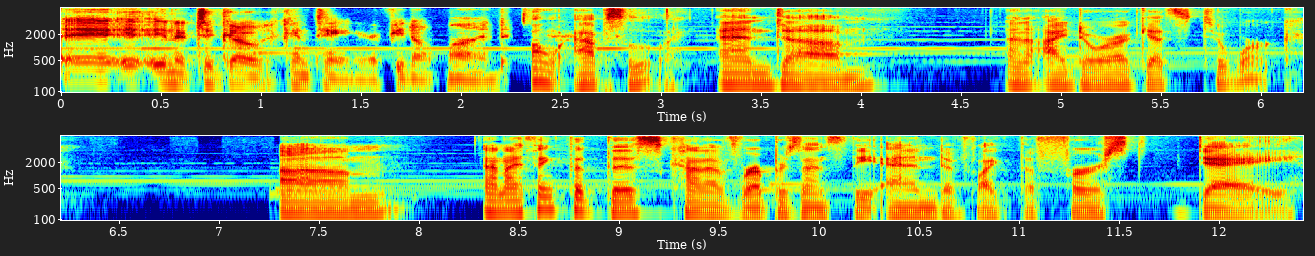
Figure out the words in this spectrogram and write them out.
In a to-go container, if you don't mind. Oh, absolutely. And um and Idora gets to work. Um and I think that this kind of represents the end of like the first day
